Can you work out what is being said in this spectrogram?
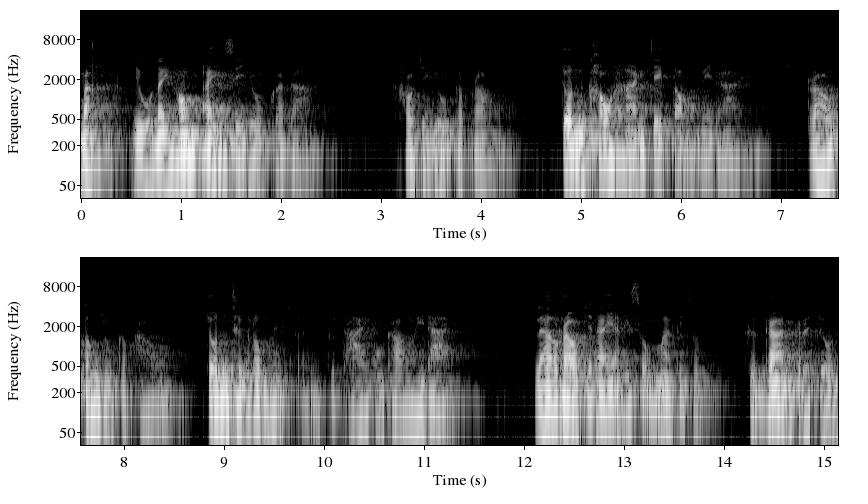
หนักอยู่ในห้องไอซียูก็ตาม เขาจะอยู่กับเรา จนเขาหายใจต่อไม่ได้ เราต้องอยู่กับเขา จนถึงลมหายใจสุดท้ายของเขาให้ได้ แล้วเราจะได้อานิสงส์มากที่สุด คือการกระโจน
